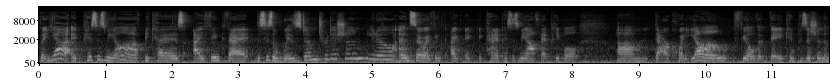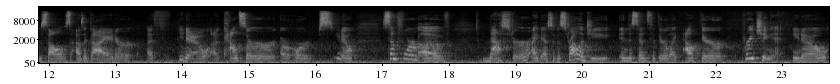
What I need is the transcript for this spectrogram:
but yeah, it pisses me off because I think that this is a wisdom tradition, you know, and so I think I, it, it kind of pisses me off that people um, that are quite young feel that they can position themselves as a guide or a you know a counselor or, or, or you know some form of master, I guess, of astrology in the sense that they're like out there preaching it, you know,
